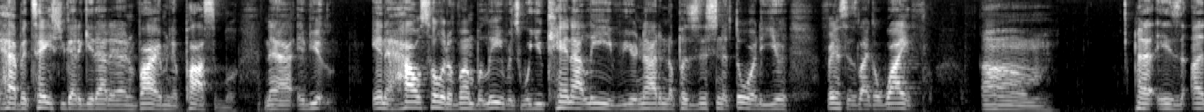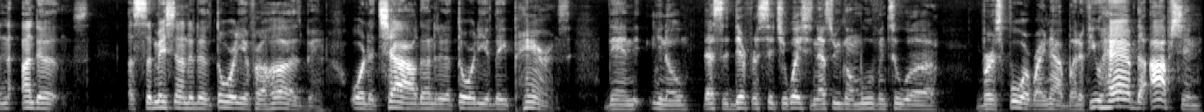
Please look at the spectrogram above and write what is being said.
habitation. You got to get out of that environment if possible. Now, if you're in a household of unbelievers where you cannot leave, you're not in a position of authority. You're, for instance, like a wife um, is un under a submission under the authority of her husband, or the child under the authority of their parents. Then you know that's a different situation. That's we're gonna move into uh, verse four right now. But if you have the option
